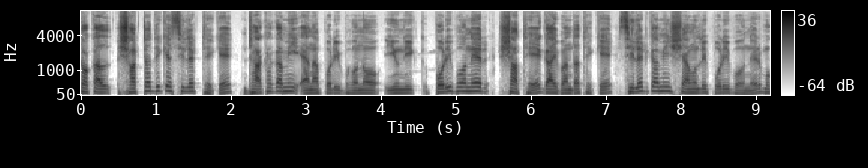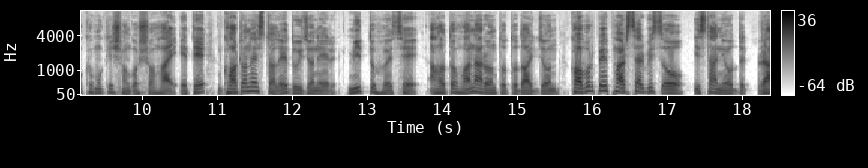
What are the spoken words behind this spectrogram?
সকাল সাতটার দিকে সিলেট থেকে ঢাকাগামী এনা পরিবহন ও ইউনিক পরিবহনের সাথে গাইবান্ধা থেকে সিলেটগামী শ্যামলী পরিবহনের মুখোমুখি সংঘর্ষ হয়। এতে ঘটনাস্থলে দুইজনের মৃত্যু হয়েছে। আহত হন আর অন্তত দশজন। খবর পেয়ে ফায়ার সার্ভিস ও স্থানীয়রা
